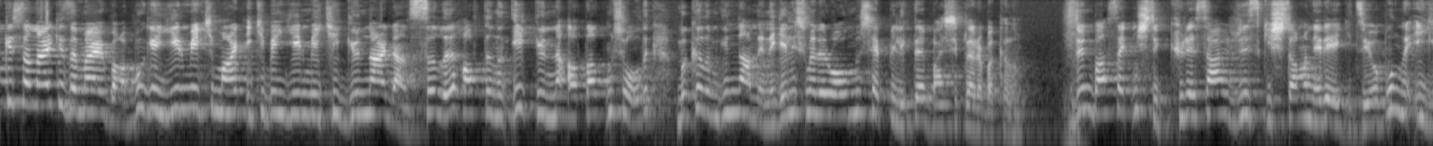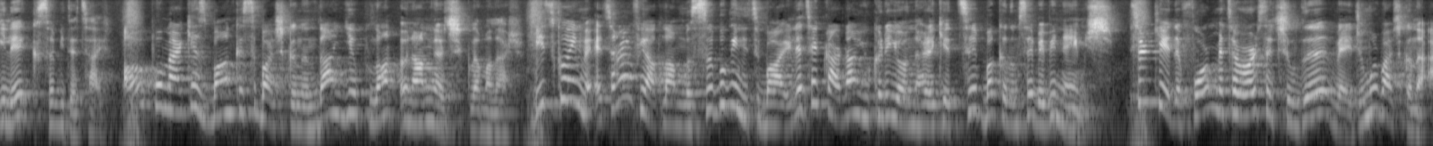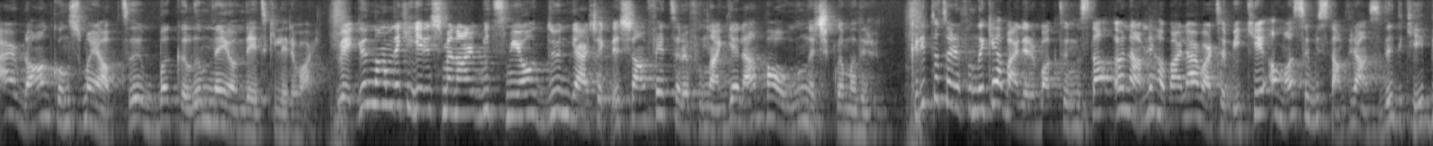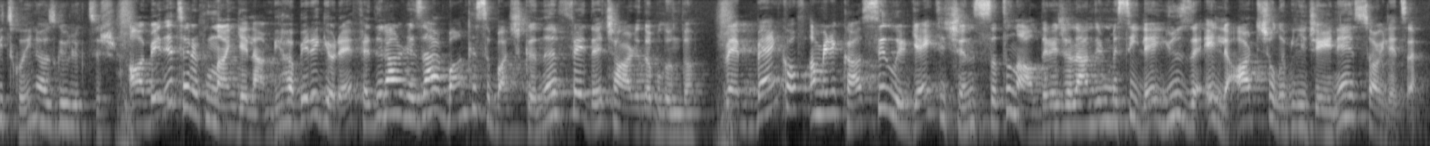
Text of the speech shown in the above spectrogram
Bakış'tan herkese merhaba. Bugün 22 Mart 2022 günlerden salı haftanın ilk gününü atlatmış olduk. Bakalım gündemde ne gelişmeler olmuş hep birlikte başlıklara bakalım. Dün bahsetmiştik küresel risk iştahı nereye gidiyor? Bununla ilgili kısa bir detay. Avrupa Merkez Bankası Başkanı'ndan yapılan önemli açıklamalar. Bitcoin ve Ethereum fiyatlanması bugün itibariyle tekrardan yukarı yönlü hareketti. Bakalım sebebi neymiş? Türkiye'de Form Metaverse açıldı ve Cumhurbaşkanı Erdoğan konuşma yaptı. Bakalım ne yönde etkileri var. Ve gündemdeki gelişmeler bitmiyor. Dün gerçekleşen FED tarafından gelen Powell'ın açıklamaları. Kripto tarafındaki haberlere baktığımızda önemli haberler var tabii ki ama Sırbistan Prensi dedi ki Bitcoin özgürlüktür. ABD tarafından gelen bir habere göre Federal Rezerv Bankası Başkanı Fed'e çağrıda bulundu. Ve Bank of America Silvergate için satın al derecelendirmesiyle %50 artış olabileceğini söyledi.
